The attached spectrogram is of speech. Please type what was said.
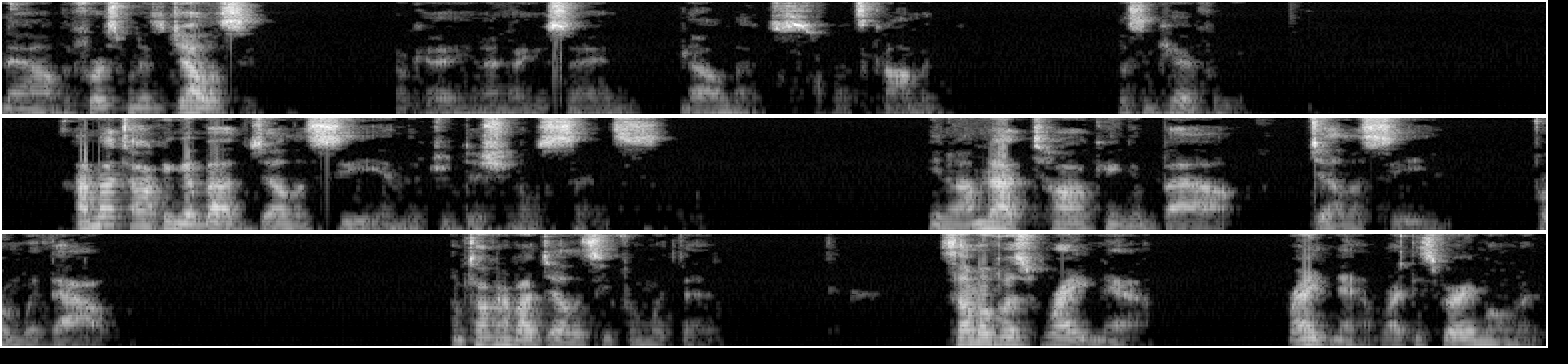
Now, the first one is jealousy. Okay, and I know you're saying, no, that's that's common. Listen carefully. I'm not talking about jealousy in the traditional sense. You know, I'm not talking about jealousy from without. I'm talking about jealousy from within. Some of us right now, right now, right this very moment,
